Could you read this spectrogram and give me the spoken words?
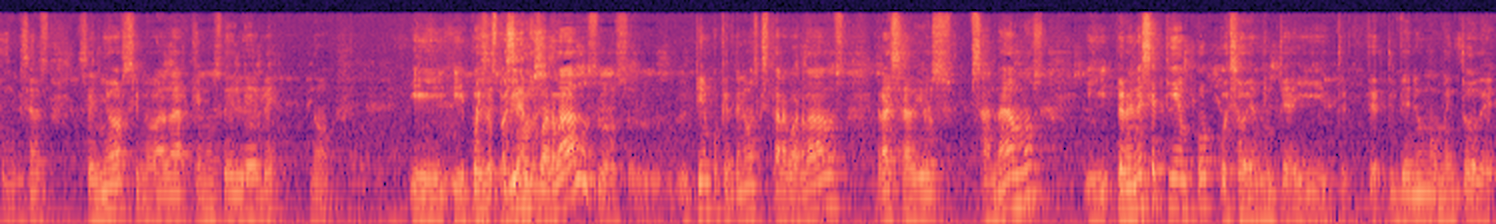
como es, Señor, si me va a dar, que nos dé leve, ¿no? Y, y pues lo estuvimos guardados, los- el tiempo que tenemos que estar guardados, gracias a Dios sanamos, y, pero en ese tiempo, pues obviamente ahí te- te- viene un momento de,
